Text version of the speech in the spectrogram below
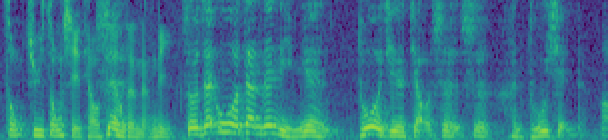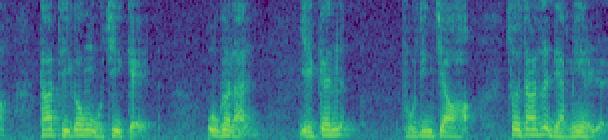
中居中协调这样的能力。所以在乌俄战争里面，土耳其的角色是很凸显的啊！他提供武器给乌克兰。也跟普丁交好，所以他是两面人，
